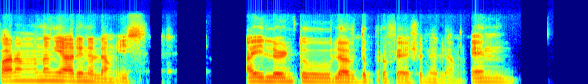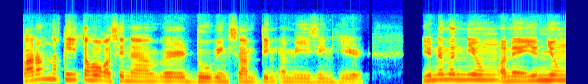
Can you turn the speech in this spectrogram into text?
parang nangyari na lang is I learned to love the profession na lang and parang nakita ko kasi na we're doing something amazing here. Yun naman yung ano, eh, yun yung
